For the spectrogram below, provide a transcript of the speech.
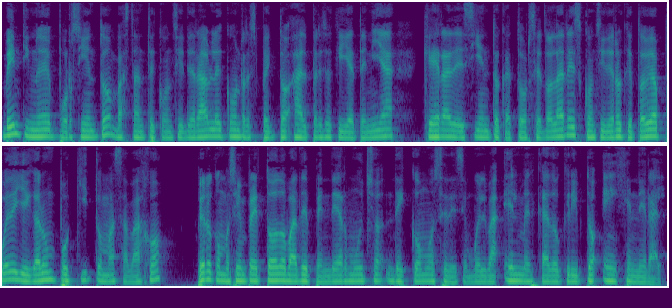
29%, bastante considerable con respecto al precio que ya tenía, que era de 114 dólares. Considero que todavía puede llegar un poquito más abajo, pero como siempre todo va a depender mucho de cómo se desenvuelva el mercado cripto en general.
